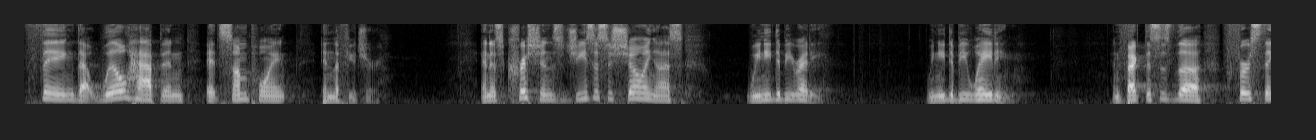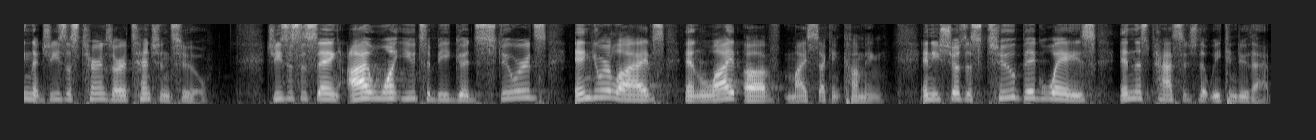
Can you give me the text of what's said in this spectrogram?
thing that will happen at some point in the future. And as Christians, Jesus is showing us we need to be ready. We need to be waiting. In fact, this is the first thing that Jesus turns our attention to. Jesus is saying, I want you to be good stewards in your lives in light of my second coming. And he shows us two big ways in this passage that we can do that.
